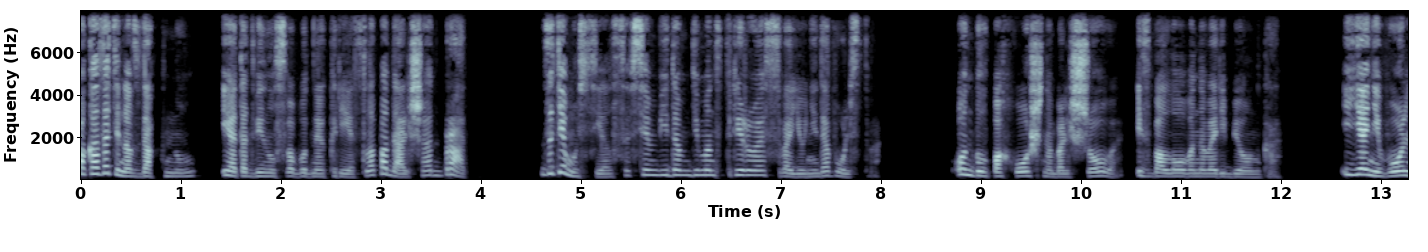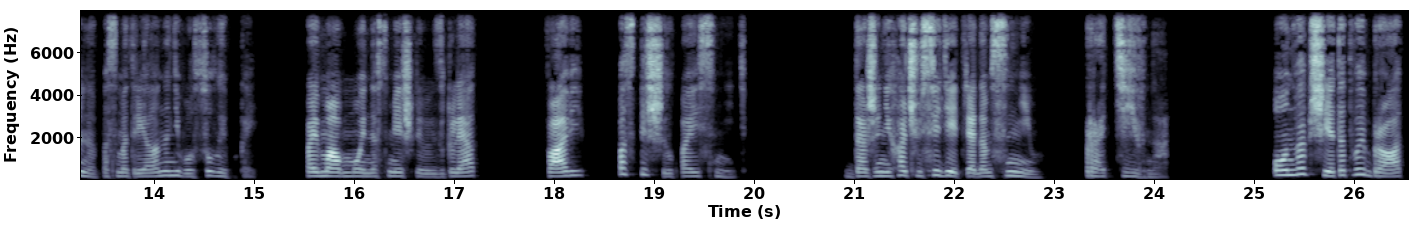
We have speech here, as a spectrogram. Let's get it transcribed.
Показательно вздохнул и отодвинул свободное кресло подальше от брата. Затем уселся, всем видом демонстрируя свое недовольство. Он был похож на большого, избалованного ребенка. И я невольно посмотрела на него с улыбкой. Поймав мой насмешливый взгляд, Фави поспешил пояснить. «Даже не хочу сидеть рядом с ним. Противно!» «Он вообще-то твой брат»,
